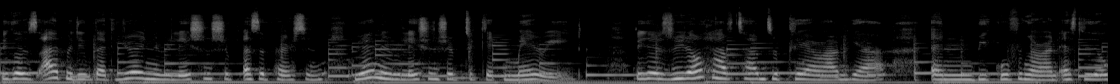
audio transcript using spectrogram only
Because I believe that you're in a relationship as a person, you're in a relationship to get married. Because we don't have time to play around here and be goofing around as little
